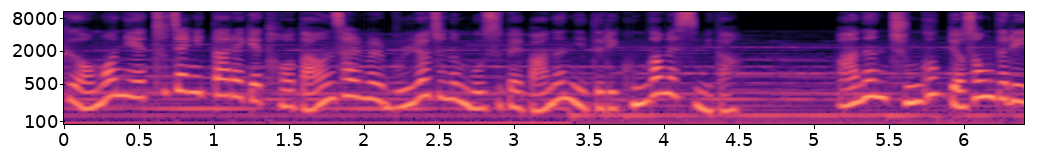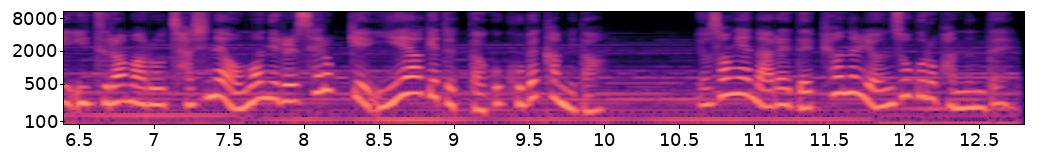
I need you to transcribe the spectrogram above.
그 어머니의 투쟁이 딸에게 더 나은 삶을 물려주는 모습에 많은 이들이 공감했습니다. 많은 중국 여성들이 이 드라마로 자신의 어머니를 새롭게 이해하게 됐다고 고백합니다. 여성의 날에 내 편을 연속으로 봤는데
